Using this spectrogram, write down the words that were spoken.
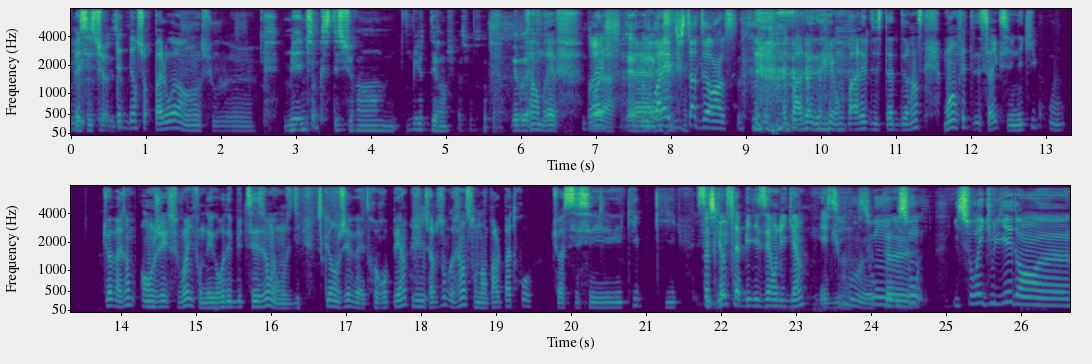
Bah, c'est très sur- peut-être bien sur Palois. Hein, sous- euh, Mais il me semble que c'était sur un milieu de terrain, je suis pas sûr ce. Mais bref. Enfin bref. Bref, voilà. on Euh, parlait du stade de Reims. on, parlait de- on parlait du stade de Reims. Moi, en fait, c'est vrai que c'est une équipe où, tu vois, par exemple, Angers, souvent, ils font des gros débuts de saison et on se dit, est-ce que Angers va être européen? Mm. J'ai l'impression que Reims, on n'en parle pas trop. Tu vois, c'est c'est une équipe qui s'est bien stabilisée en Ligue 1 et Ils du sont- coup, ils euh, ils sont, ils sont réguliers dans, euh,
